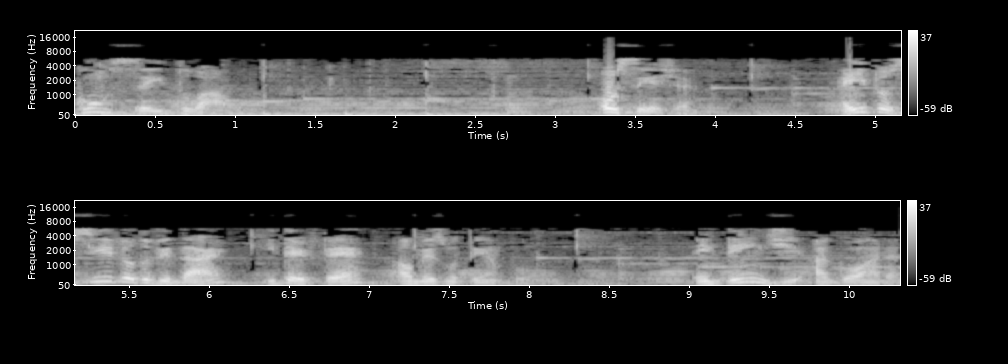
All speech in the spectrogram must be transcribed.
conceitual. Ou seja, é impossível duvidar e ter fé ao mesmo tempo. Entende agora,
